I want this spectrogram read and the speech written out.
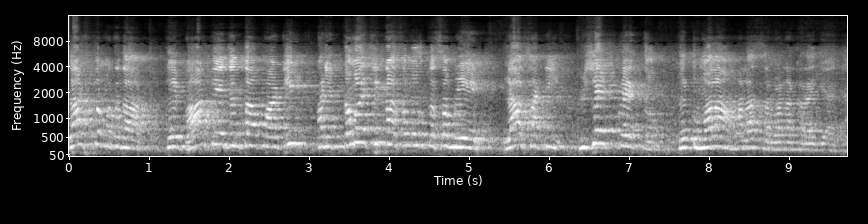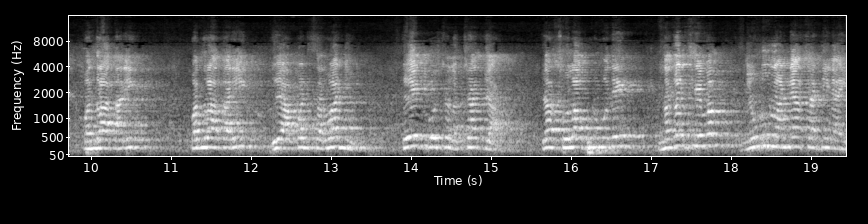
जास्त मतदान हे भारतीय जनता पार्टी आणि कमळ चिन्हासमोर कसं मिळेल यासाठी विशेष प्रयत्न हे तुम्हाला आम्हाला सर्वांना करायचे आहे. पंधरा तारीख पंधरा तारीख हे आपण सर्वांनी एक गोष्ट लक्षात घ्या. या सोलापूरमध्ये नगरसेवक निवडून आणण्यासाठी नाही.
